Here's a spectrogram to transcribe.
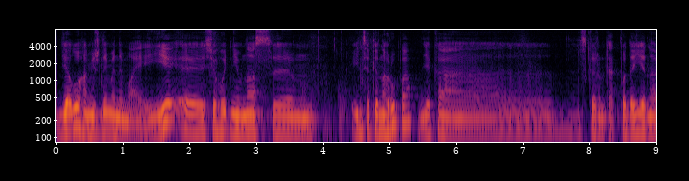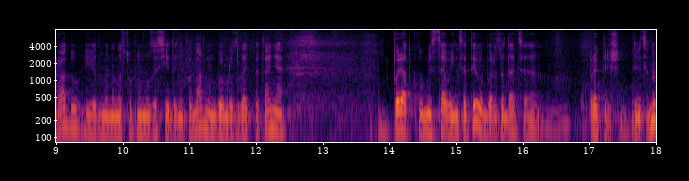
Діалога між ними немає. Є сьогодні в нас ініціативна група, яка, скажімо так, подає на раду, і я думаю, на наступному засіданні пленарному будемо розглядати питання. Порядку місцевої ініціативи буде розглядатися проєкт рішення. Дивіться, ми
